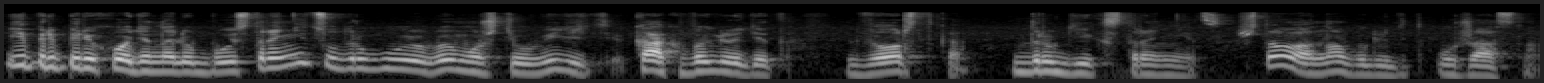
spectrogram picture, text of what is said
И при переходе на любую страницу другую вы можете увидеть, как выглядит верстка других страниц, что оно выглядит ужасно.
